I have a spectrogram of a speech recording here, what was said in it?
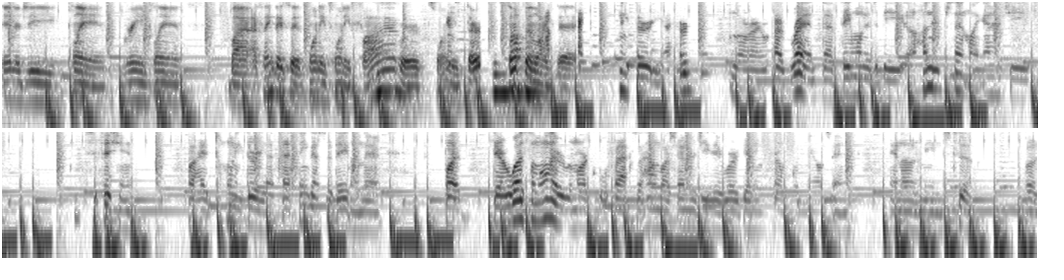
energy plan, green plan, by I think they said 2025 or 2030, something like that. 2030. I heard or I read that they wanted to be 100% like energy sufficient by 2030. I, I think that's the date on there. But there was some other remarkable facts of how much energy they were getting from windmills and, and other means too. But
